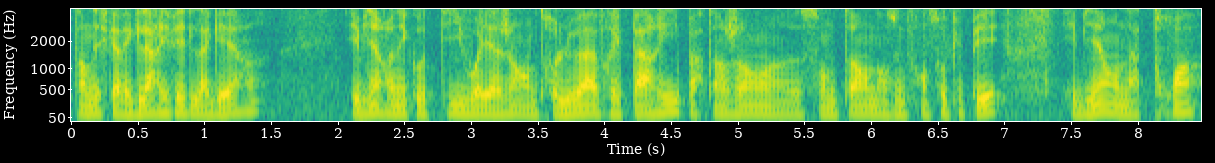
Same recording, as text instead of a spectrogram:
tandis qu'avec l'arrivée de la guerre, eh bien René Coty, voyageant entre Le Havre et Paris, partageant euh, son temps dans une France occupée, eh bien on a trois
